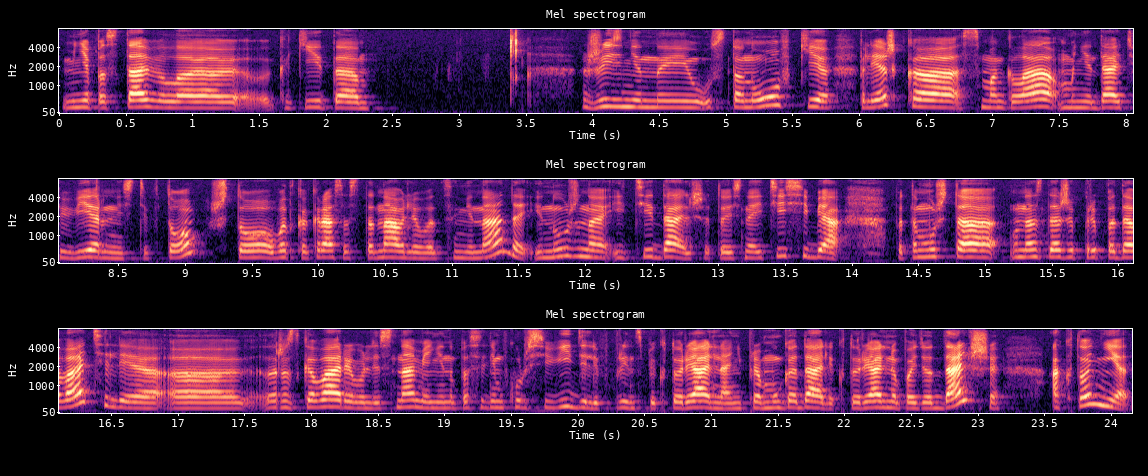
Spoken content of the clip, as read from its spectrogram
мне поставила э, какие-то жизненные установки. Плешка смогла мне дать уверенности в том, что вот как раз останавливаться не надо и нужно идти дальше, то есть найти себя, потому что у нас даже преподаватели э, разговаривали с нами, они на последнем курсе видели, в принципе, кто реально, они прям угадали, кто реально пойдет дальше, а кто нет.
